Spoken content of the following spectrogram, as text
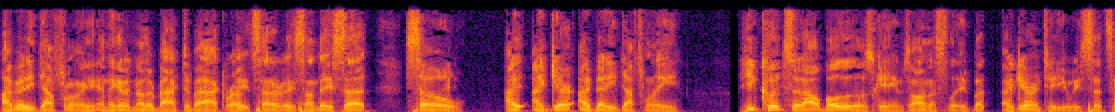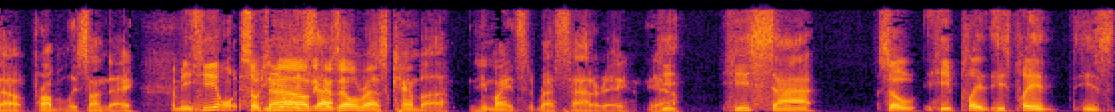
I bet he definitely and they got another back to back, right? Saturday Sunday set. So I I gar- I bet he definitely he could sit out both of those games honestly, but I guarantee you he sits out probably Sunday. I mean, he only, so he no, only because sat, they'll rest Kemba. He might rest Saturday. Yeah. he sat. So he played. He's played. He's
